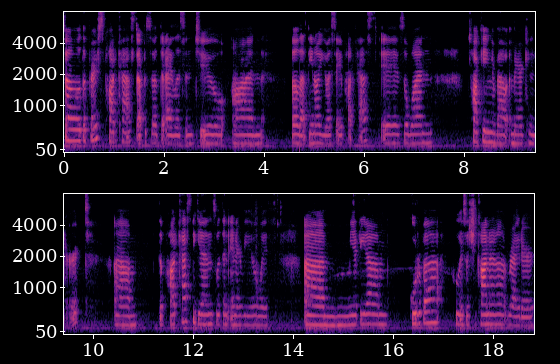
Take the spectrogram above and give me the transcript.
So, the first podcast episode that I listened to on the Latino USA podcast is the one talking about American Dirt. Um, the podcast begins with an interview with um, Myriam Gurba, who is a Chicana writer,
